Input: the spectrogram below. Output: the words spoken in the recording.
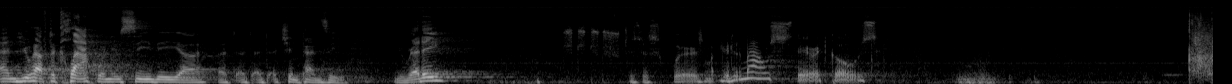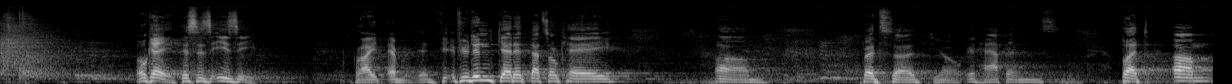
and you have to clap when you see the, uh, a, a, a chimpanzee. You ready? Just, where's my little mouse? There it goes. Okay, this is easy right? If you didn't get it, that's okay. Um, but, uh, you know, it happens. But, um,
